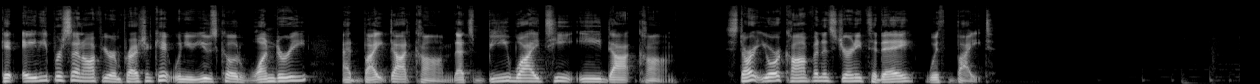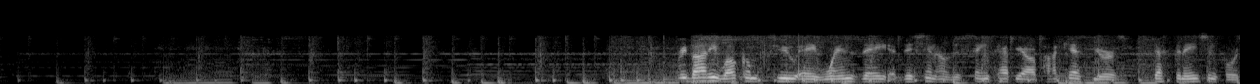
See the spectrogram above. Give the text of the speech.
Get 80% off your impression kit when you use code WONDERY at Byte.com. That's B-Y-T-E dot com. Start your confidence journey today with Byte. Everybody, welcome to a Wednesday edition of the Saints Happy Hour podcast, your destination for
